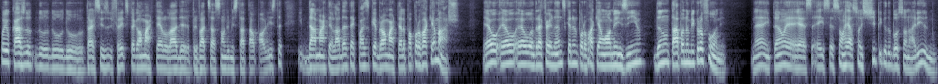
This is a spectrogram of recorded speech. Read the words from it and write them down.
Foi o caso do, do, do, do Tarcísio de Freitas pegar o martelo lá de privatização de uma estatal paulista e dar a martelada até quase quebrar o martelo para provar que é macho. É o, é, o, é o André Fernandes querendo provar que é um homenzinho, dando um tapa no microfone. Né? Então, é, é, é, isso são reações típicas do bolsonarismo,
